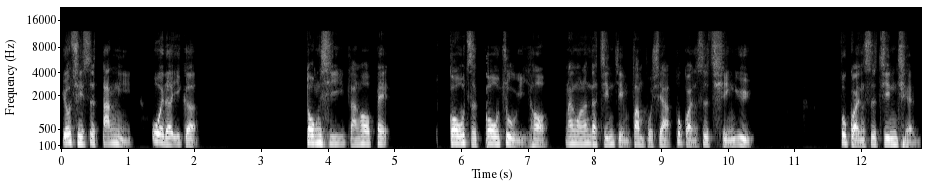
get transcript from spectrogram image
尤其是当你为了一个东西，然后被钩子勾住以后，然后那个紧紧放不下，不管是情欲，不管是金钱，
